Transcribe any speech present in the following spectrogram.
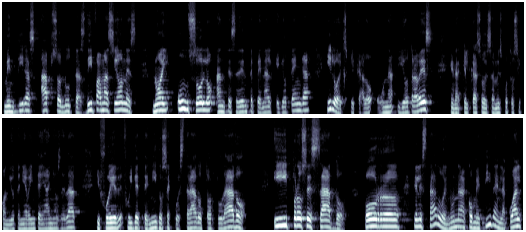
Mentiras absolutas, difamaciones. No hay un solo antecedente penal que yo tenga y lo he explicado una y otra vez. En aquel caso de San Luis Potosí, cuando yo tenía 20 años de edad y fui, fui detenido, secuestrado, torturado y procesado por eh, el Estado en una cometida en la cual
